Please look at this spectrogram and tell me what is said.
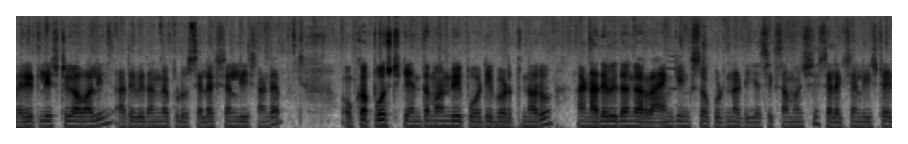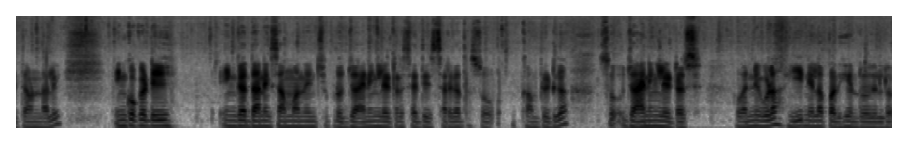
మెరిట్ లిస్ట్ కావాలి అదేవిధంగా ఇప్పుడు సెలక్షన్ లిస్ట్ అంటే ఒక్క పోస్ట్కి ఎంతమంది పోటీ పడుతున్నారు అండ్ అదేవిధంగా ర్యాంకింగ్స్తో కూడిన డిఎస్సికి సంబంధించి సెలక్షన్ లిస్ట్ అయితే ఉండాలి. ఇంకొకటి ఇంకా దానికి సంబంధించి ఇప్పుడు జాయినింగ్ లెటర్స్ అయితే ఇస్తారు కదా సో కంప్లీట్గా. సో జాయినింగ్ లెటర్స్ అవన్నీ కూడా ఈ నెల పదిహేను రోజుల్లో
